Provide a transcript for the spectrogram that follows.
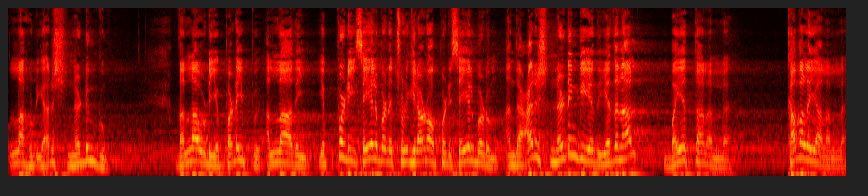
அல்லாஹுடைய அரிஷ் நடுங்கும். அது படைப்பு. அல்லாதை எப்படி செயல்பட சொல்கிறானோ அப்படி செயல்படும். அந்த அரிஷ் நடுங்கியது எதனால்? பயத்தால் அல்ல. கவலையால் அல்ல.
